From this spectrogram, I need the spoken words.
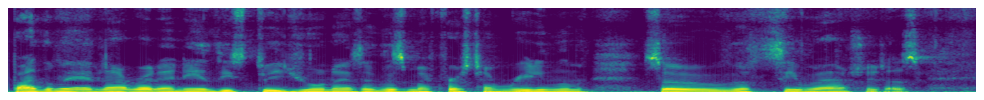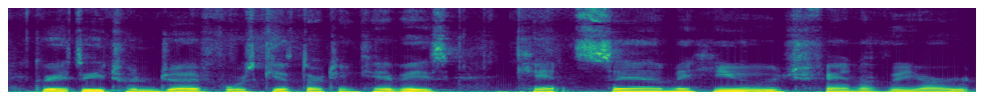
By the way, I've not read any of these three Jewel Knights, like this is my first time reading them, so let's see what Ashlei does. Grade 3 Twin Drive, Force Gift, 13k base. Can't say I'm a huge fan of the art.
